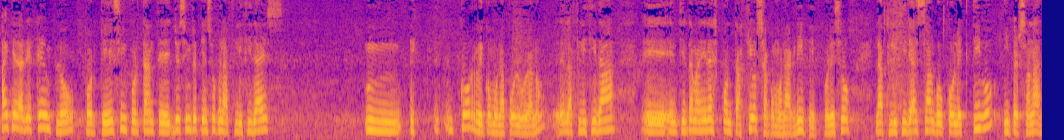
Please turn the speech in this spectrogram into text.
Hay que dar ejemplo porque es importante. Yo siempre pienso que la felicidad es, mm, corre como la pólvora, ¿no? Eh, La felicidad, eh, en cierta manera, es contagiosa como la gripe. Por eso la felicidad es algo colectivo y personal.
